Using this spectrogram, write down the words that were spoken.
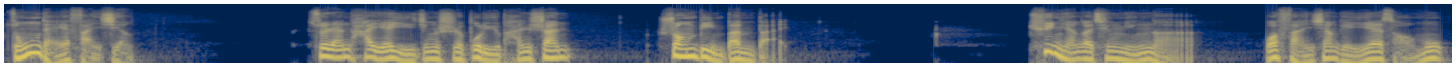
总得返乡。虽然他也已经是步履蹒跚，双鬓斑白。去年个清明呢？我返乡给爷爷扫墓，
